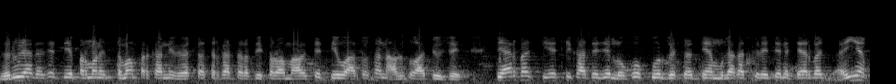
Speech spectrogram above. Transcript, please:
જરૂરિયાત હશે તે પ્રમાણે તમામ પ્રકારની વ્યવસ્થા સરકાર તરફથી કરવામાં આવશે તેવું આશ્વાસન હાલતું આપ્યું છે. ત્યારબાદ સીએચસી ખાતે જે લોકો પૂરગ્રસ્ત ત્યાં મુલાકાત કરી હતી અને ત્યારબાદ અહીંયા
